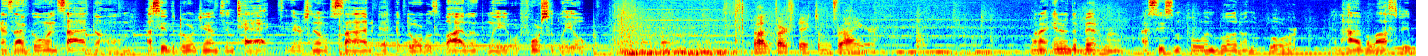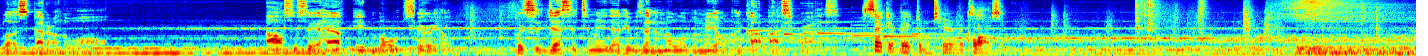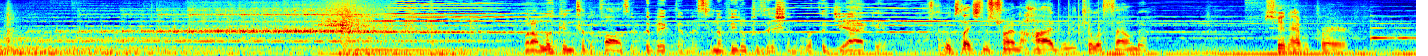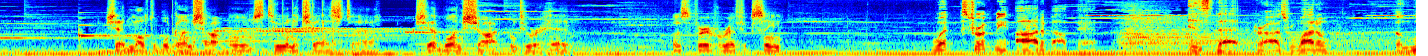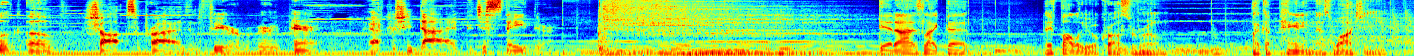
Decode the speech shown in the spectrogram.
As I go inside the home, I see the door jambs intact. There's no sign that the door was violently or forcibly opened. Well, the first victim's right here. When I enter the bedroom, I see some pooling blood on the floor and high velocity blood spatter on the wall. I also see a half eaten bowl of cereal, which suggested to me that he was in the middle of a meal and caught by surprise. Second victim's here in the closet. When I look into the closet, the victim is in a fetal position with a jacket. Looks like she was trying to hide when the killer found her. She didn't have a prayer. She had multiple gunshot wounds, two in the chest. Uh, she had one shot into her head. It was a very horrific scene. What struck me odd about that is that her eyes were wide open. The look of shock, surprise, and fear were very apparent. After she died, it just stayed there. Dead eyes like that, they follow you across the room. Like a painting that's watching you.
